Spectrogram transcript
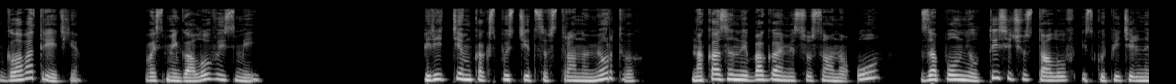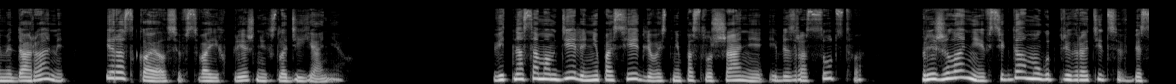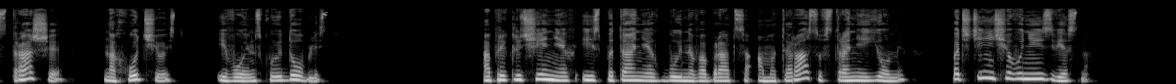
Глава третья. Восьмиголовый змей. Перед тем, как спуститься в страну мертвых, наказанный богами Сусана О заполнил тысячу столов искупительными дарами и раскаялся в своих прежних злодеяниях. Ведь на самом деле непоседливость, непослушание и безрассудство при желании всегда могут превратиться в бесстрашие, находчивость и воинскую доблесть. О приключениях и испытаниях буйного братца Аматерасу в стране Йоми почти ничего не известно,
